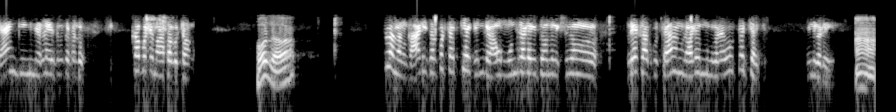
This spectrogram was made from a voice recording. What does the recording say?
ಬ್ಯಾಂಕಿಂಗ್ ಎಲ್ಲ ಹೆಸರು ತಗೊಂಡು ಸಿಕ್ಕಾಪಟ್ಟೆ ಮಾತಾಡ್ಬಿಟ್ಟ ಅವನು ಹೌದು. ಇಲ್ಲ ನನ್ನ ಗಾಡಿ ಸ್ವಲ್ಪ ಟಚ್ ಆಯ್ತು. ಹಿಂದ್ಗಡೆ ಅವ್ನು ಮುಂದ್ಗಡೆ ಇದ್ದು ಒಂದು ವಿಷಯ ಬ್ರೇಕ್ ಹಾಕ್ಬಿಟ್ಟ ನನ್ನ ಗಾಡಿ ಮುಂದ್ಗಡೆ ಟಚ್ ಆಯ್ತು. ಹಿಂದ್ಗಡೆ. ಹಾಂ.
